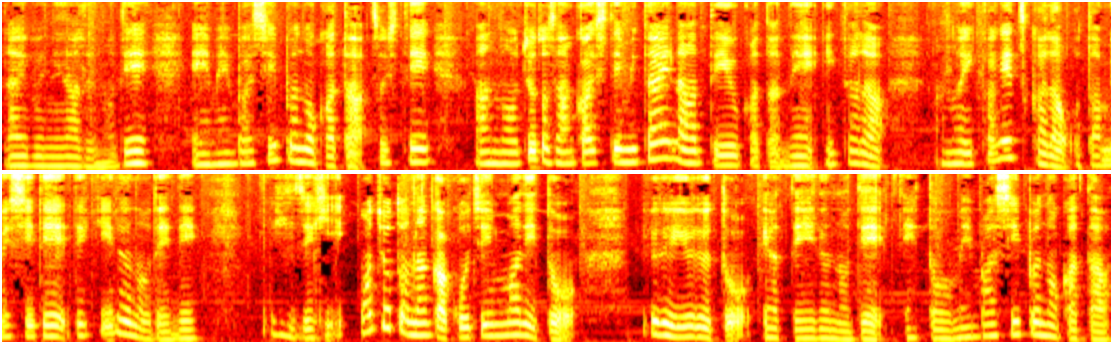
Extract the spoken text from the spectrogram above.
ライブになるので、えー、メンバーシップの方、そして、あの、ちょっと参加してみたいなっていう方ね、いたら、あの、1ヶ月からお試しでできるのでね、ぜひぜひ、もうちょっとなんかこじんまりと、ゆるゆるとやっているので、えっと、メンバーシップの方、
